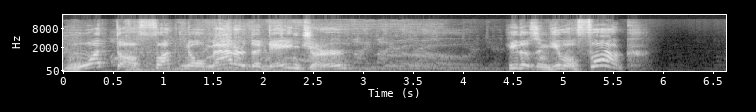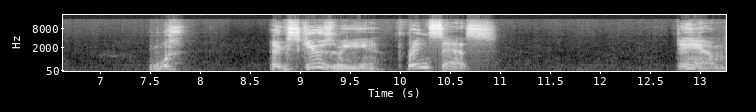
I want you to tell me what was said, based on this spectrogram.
What the fuck? No matter the danger. He doesn't give a fuck. What? Excuse me, princess. Damn.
